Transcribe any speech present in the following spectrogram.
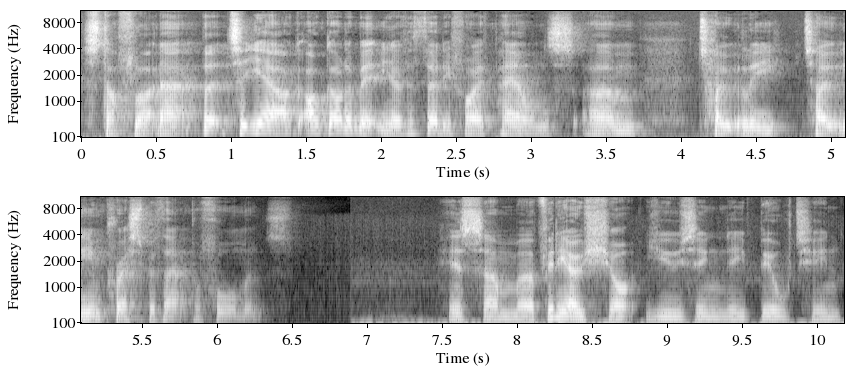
stuff like that but uh, yeah I've, got to admit you know for 35 pounds um, totally totally impressed with that performance here's some uh, video shot using the built-in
